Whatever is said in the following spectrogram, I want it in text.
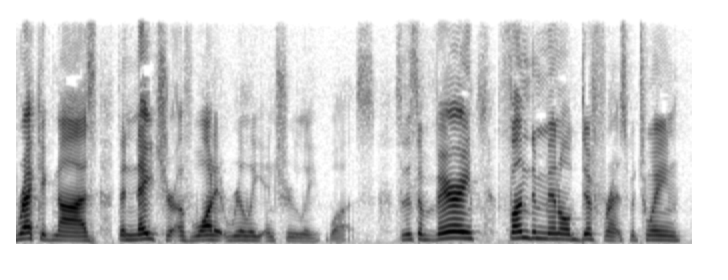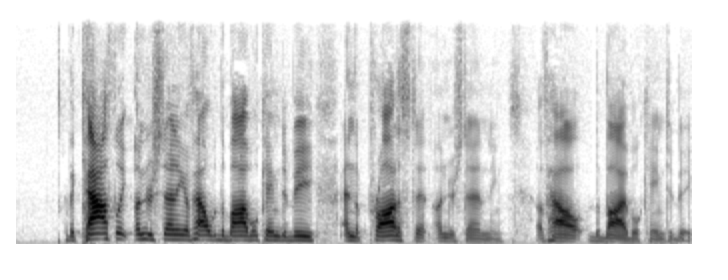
recognized the nature of what it really and truly was. So, this is a very fundamental difference between the Catholic understanding of how the Bible came to be and the Protestant understanding of how the Bible came to be.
